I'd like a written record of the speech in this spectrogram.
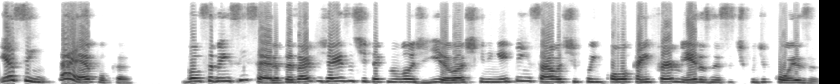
E assim, na época, vou ser bem sincera, apesar de já existir tecnologia, eu acho que ninguém pensava tipo em colocar enfermeiros nesse tipo de coisa.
